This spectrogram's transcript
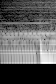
you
